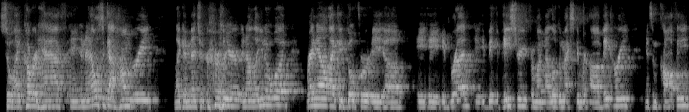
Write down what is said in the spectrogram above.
So I covered half, and, and I also got hungry like I mentioned earlier, and I'm like, you know what? Right now, I could go for a uh, a, a, a, bread, a, a, pastry from my, my local Mexican uh, bakery, and some coffee,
